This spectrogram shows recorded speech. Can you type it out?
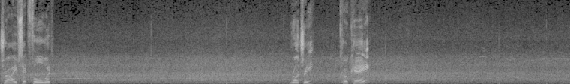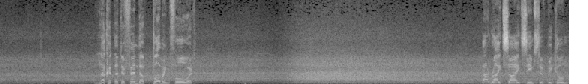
drives it forward. Rodri. Koke. Look at the defender bombing forward. That right side seems to have become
